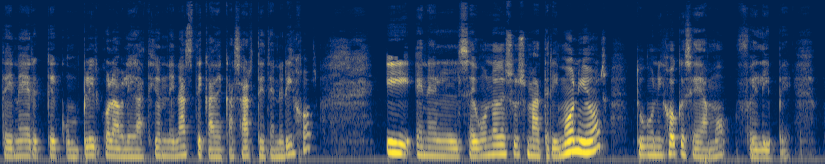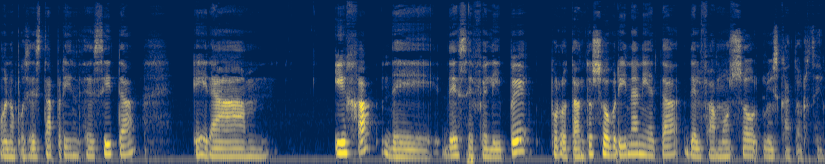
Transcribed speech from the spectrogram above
tener que cumplir con la obligación dinástica de casarte y tener hijos. Y en el segundo de sus matrimonios tuvo un hijo que se llamó Felipe. Bueno, pues esta princesita era mm, hija de, de, ese Felipe, por lo tanto sobrina nieta del famoso Luis XIV.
